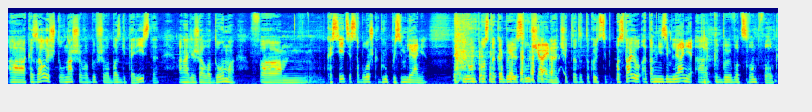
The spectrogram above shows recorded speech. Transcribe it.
А оказалось, что у нашего бывшего бас-гитариста она лежала дома в ам, кассете с обложкой группы «Земляне». И он просто как бы случайно что-то такое типа поставил, а там не земляне, а как бы вот Swamp Folk.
